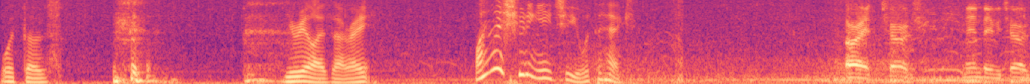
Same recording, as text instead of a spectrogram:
with those. You realize that, right? Why am I shooting HE? What the heck? Alright, charge. Man, baby, charge.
